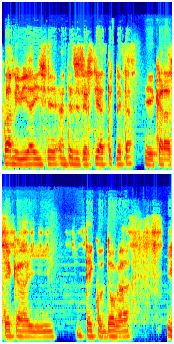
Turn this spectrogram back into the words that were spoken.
Toda mi vida hice, antes de ser triatleta, eh, karateca y taekwondo, y,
